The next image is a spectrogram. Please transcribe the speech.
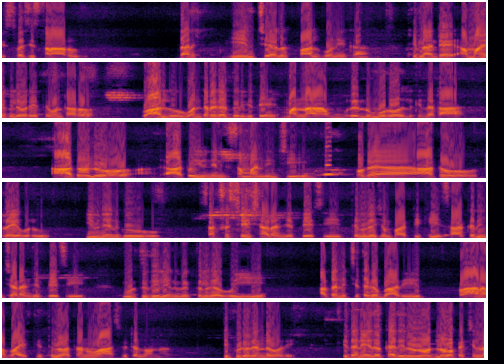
విశ్వసిస్తున్నారు. దానికి ఏం చేయాలో పాల్పోనీక ఇట్లాంటి అమాయకులు ఎవరైతే ఉంటారో వాళ్ళు ఒంటరిగా దొరికితే మొన్న రెండు మూడు రోజుల కిందట ఆటోలో ఆటో యూనియన్కి సంబంధించి ఒక ఆటో డ్రైవరు యూనియన్కు సక్సెస్ చేసినాడని చెప్పేసి తెలుగుదేశం పార్టీకి సహకరించాడని చెప్పేసి గుర్తు తెలియని వ్యక్తులుగా పోయి అతన్ని చితకబారి ప్రాణాపాయ స్థితిలో అతను హాస్పిటల్లో ఉన్నాడు. ఇప్పుడు రెండవది ఇతను ఏదో కదిరి రోడ్లో ఒక చిన్న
